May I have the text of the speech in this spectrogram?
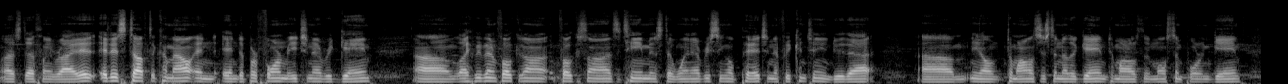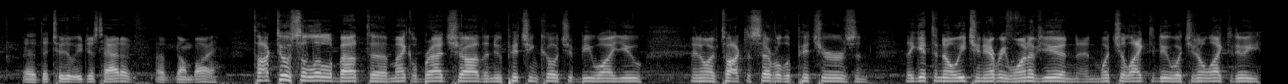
That's definitely right. It, it is tough to come out and, and to perform each and every game. Um, like we've been focused on focused on as a team is to win every single pitch, and if we continue to do that, um, you know, tomorrow's just another game. Tomorrow's the most important game. Uh, the two that we just had have, have gone by. Talk to us a little about uh, Michael Bradshaw, the new pitching coach at BYU. I know I've talked to several of the pitchers, and they get to know each and every one of you and, and what you like to do, what you don't like to do. He,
